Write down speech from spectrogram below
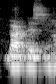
God bless you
